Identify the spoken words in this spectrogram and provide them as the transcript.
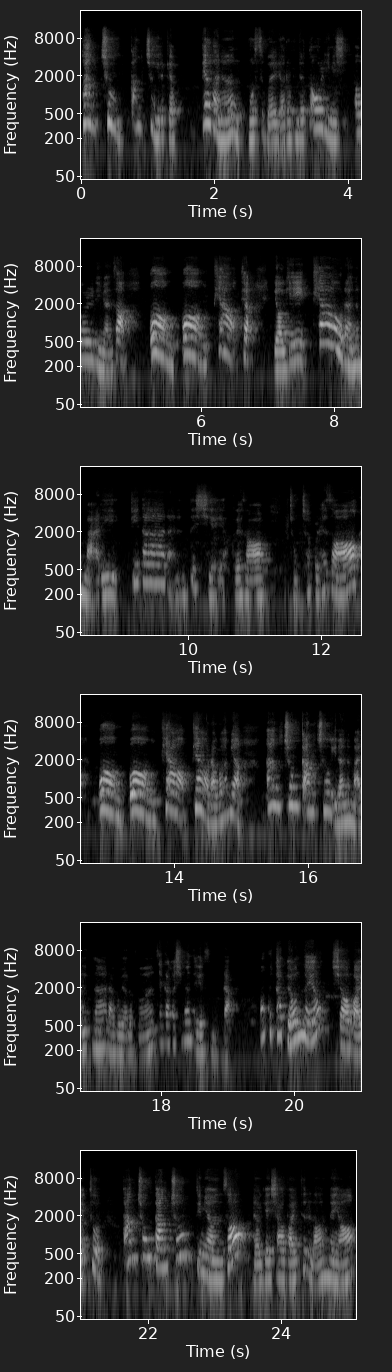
깡충, 깡충 이렇게 뛰어가는 모습을 여러분들 떠올리면, 떠올리면서 뻥, 뻥, 튀어, 튀어 여기 튀어라는 말이 뛰다라는 뜻이에요. 그래서 중첩을 해서 뻥, 뻥, 튀어, 튀어라고 하면 깡충, 깡충이라는 말이구나라고 여러분 생각하시면 되겠습니다. 어, 그 다 배웠네요. 샤오바이트. 깡총깡총 뛰면서 여기에 샤오바이트를 넣었네요.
